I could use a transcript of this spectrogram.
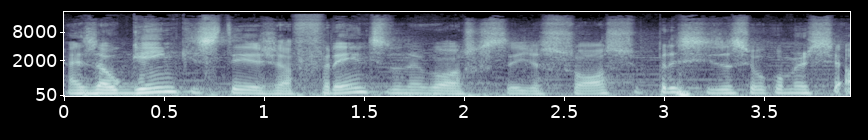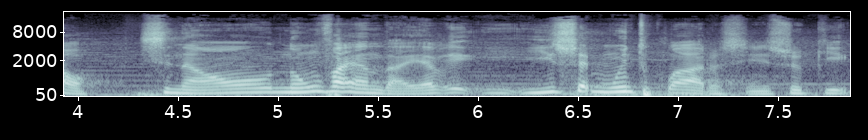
Mas alguém que esteja à frente do negócio, que seja sócio, precisa ser o comercial. Senão, não vai andar. E, isso é muito claro, assim. Isso que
